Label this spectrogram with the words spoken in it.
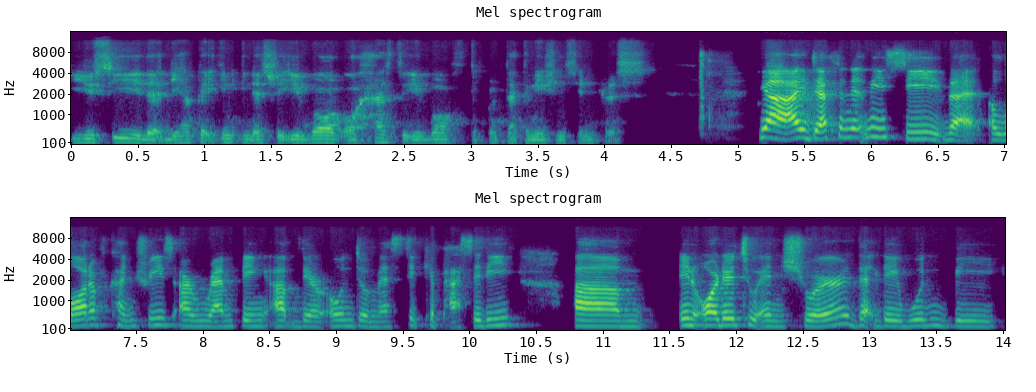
you see that the healthcare industry evolve or has to evolve to protect the nation's interests? Yeah, I definitely see that a lot of countries are ramping up their own domestic capacity um, in order to ensure that they wouldn't be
